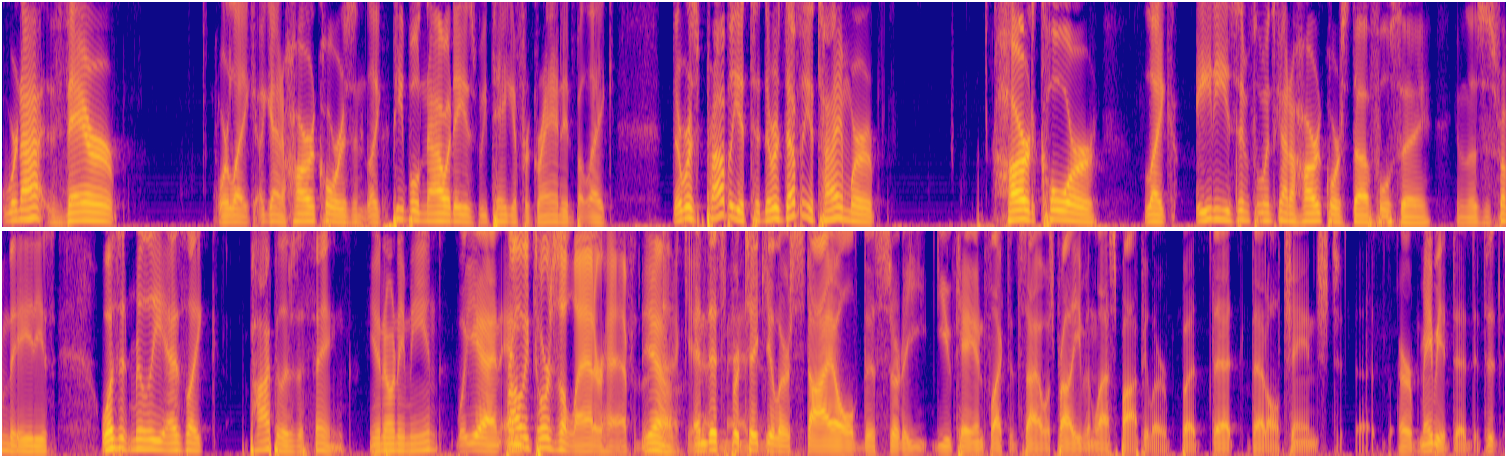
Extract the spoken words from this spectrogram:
we're not there. Or like again, hardcore isn't like people nowadays we take it for granted, but like there was probably a t- there was definitely a time where hardcore like 80s influence kind of hardcore stuff we'll say even though this is from the 80s wasn't really as like popular as a thing you know what i mean well, yeah, and, and Probably towards the latter half of the Yeah. decade. and this imagine. particular style, this sort of UK inflected style, was probably even less popular. But that that all changed, uh, or maybe it did. It did.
